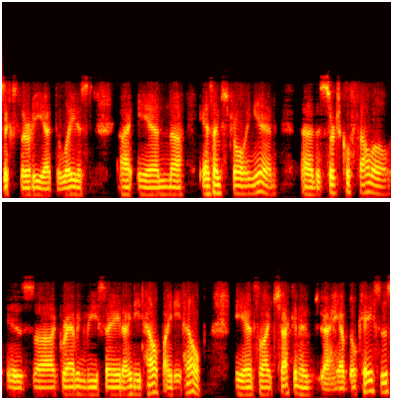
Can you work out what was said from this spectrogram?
six thirty at the latest. Uh, and uh, as I'm strolling in, uh, the surgical fellow is uh, grabbing me, saying, "I need help. I need help." And so I check, and I, I have no cases,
